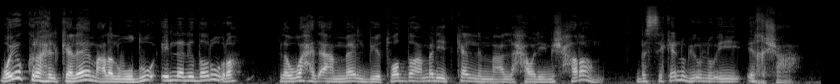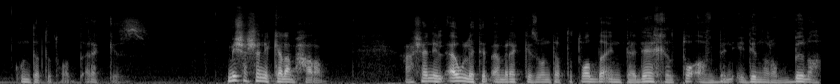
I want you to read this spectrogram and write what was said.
ويكره الكلام على الوضوء إلا لضرورة. لو واحد عمال بيتوضا عمال يتكلم مع اللي حواليه مش حرام. بس كأنه بيقول له إيه؟ اخشع وأنت بتتوضا ركز. مش عشان الكلام حرام. عشان الأولى تبقى مركز وأنت بتتوضا أنت داخل تقف بين إيدين ربنا.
